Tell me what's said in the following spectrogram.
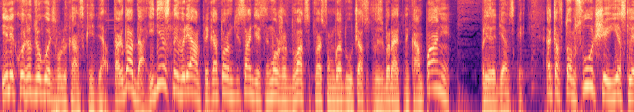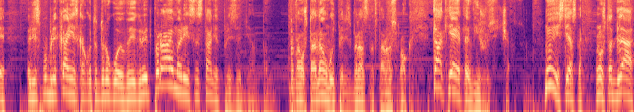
или какой-то другой республиканский идеал, тогда да. Единственный вариант, при котором Десантис может в 2028 году участвовать в избирательной кампании – президентской. Это в том случае, если республиканец какой-то другой выиграет праймарис и станет президентом. Потому что тогда он будет переизбираться на второй срок. Так я это вижу сейчас. Ну, естественно, потому что для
